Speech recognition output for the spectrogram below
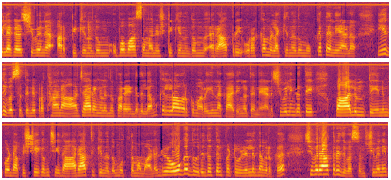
ഇലകൾ ശിവന് അർപ്പിക്കുന്നതും ഉപവാസം അനുഷ്ഠിക്കുന്നതും രാത്രി ഉറക്കമിളയ്ക്കുന്നതും ഒക്കെ തന്നെയാണ് ഈ ദിവസത്തിന്റെ പ്രധാന ആചാരങ്ങൾ എന്ന് പറയേണ്ടതില്ല. നമുക്ക് എല്ലാവർക്കും അറിയുന്ന കാര്യങ്ങൾ തന്നെയാണ്. ശിവലിംഗത്തെ പാലും തേനും കൊണ്ട് അഭിഷേകം ചെയ്ത് ആരാധിക്കുന്നതും ഉത്തമമാണ്. രോഗദുരിതത്തിൽപ്പെട്ട് ഉഴലുന്നവർക്ക് ശിവരാത്രി ദിവസം ശിവനെ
